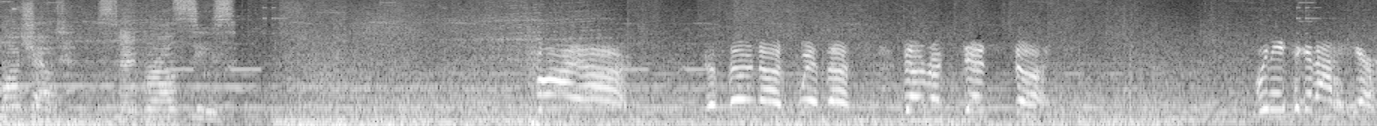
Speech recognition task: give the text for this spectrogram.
Watch out, sniper LCs. Fire! If they're not with us, they're against us! We need to get out of here.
